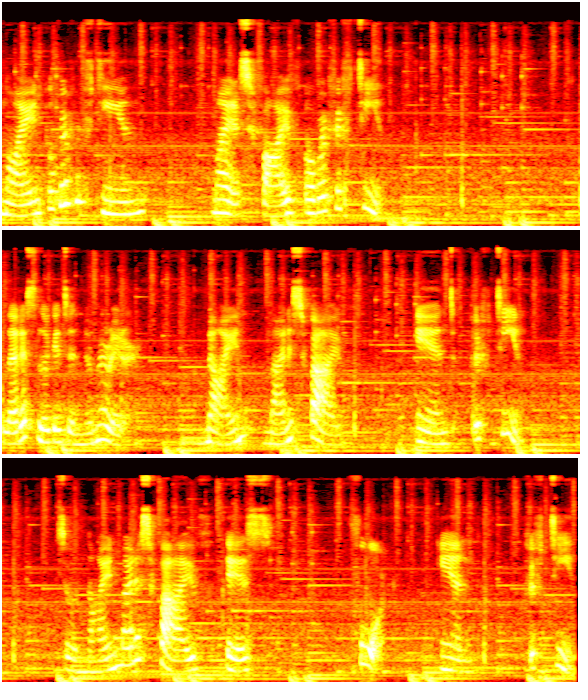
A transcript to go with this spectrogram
9 over 15 minus 5 over 15. Let us look at the numerator. 9 minus 5 and 15. So 9 minus 5 is 4 and 15.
